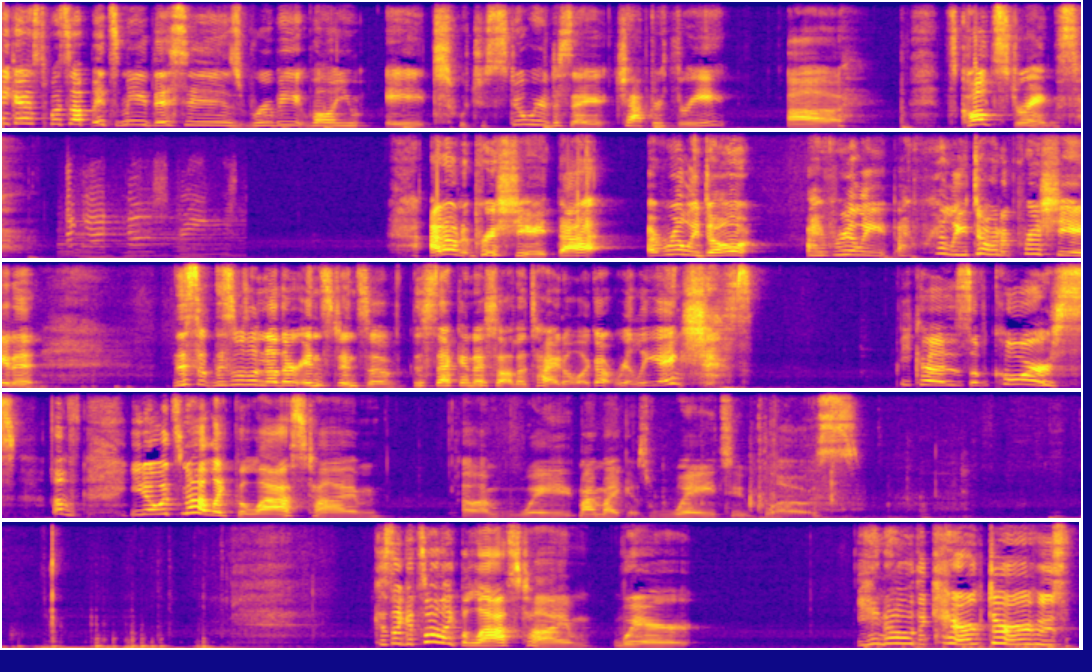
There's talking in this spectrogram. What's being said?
Hey guys, what's up? It's me. This is RWBY Volume 8, which is still weird to say, Chapter 3. Uh, it's called Strings. I don't appreciate that. I really don't. I really, I really don't appreciate it. This, this was another instance of the second I saw the title, I got really anxious. Because, of course, of, you know, it's not like the last time. Oh, I'm way, my mic is way too close. Because, like, it's not like the last time where, you know, the character who's,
